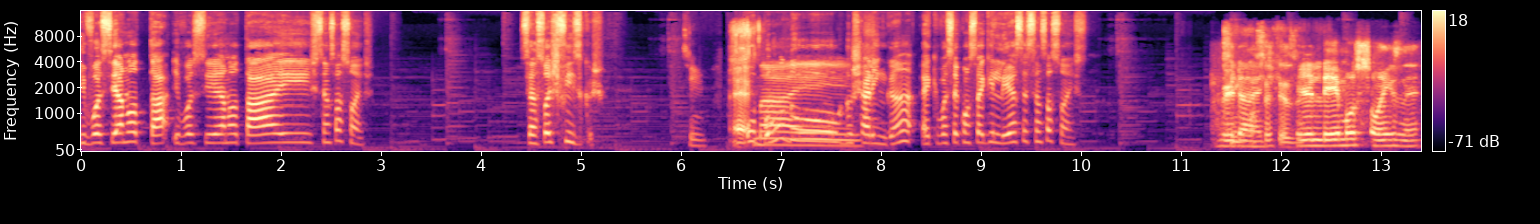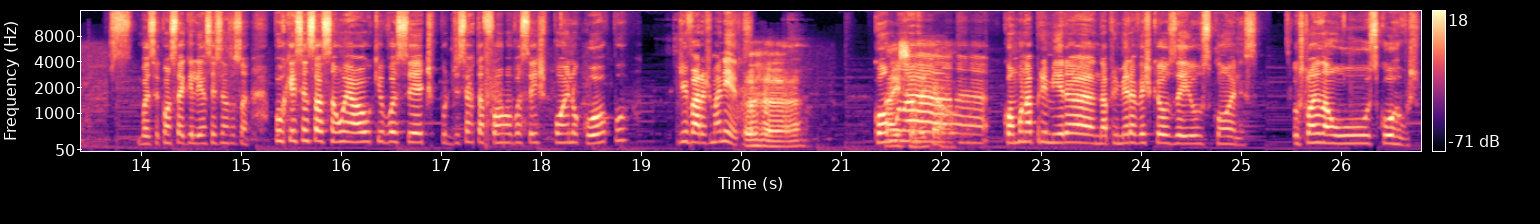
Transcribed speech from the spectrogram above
E você anotar e você anotar as sensações. Sensações físicas. Sim. É. o bom do, Mas- do Sharingan é que você consegue ler essas sensações. Verdade. certeza. Ele lê emoções, né? Você consegue ler essas sensações. Porque sensação é algo que você, tipo, de certa forma, você expõe no corpo de várias maneiras. Aham. Como, Ah, é na, como na primeira na primeira vez que eu usei os clones. Os clones não, os corvos.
